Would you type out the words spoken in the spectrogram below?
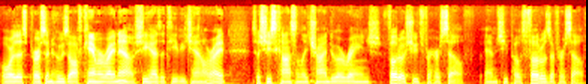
or this person who's off camera right now, she has a TV channel, right? So she's constantly trying to arrange photo shoots for herself, and she posts photos of herself.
